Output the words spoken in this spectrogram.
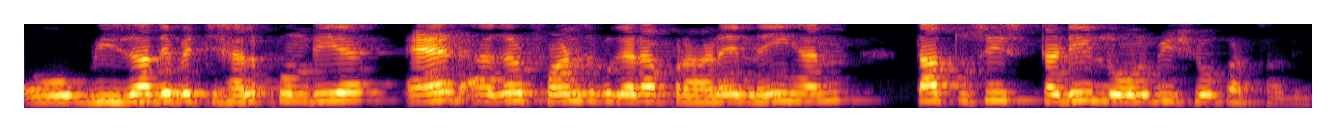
ਉਹ ਵੀਜ਼ਾ ਦੇ ਵਿੱਚ ਹੈਲਪ ਹੁੰਦੀ ਹੈ ਐਂਡ ਅਗਰ ਫੰਡਸ ਵਗੈਰਾ ਪੁਰਾਣੇ ਨਹੀਂ ਹਨ ਤਾਂ ਤੁਸੀਂ ਸਟੱਡੀ ਲੋਨ ਵੀ ਸ਼ੋ ਕਰ ਸਕਦੇ ਹੋ।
